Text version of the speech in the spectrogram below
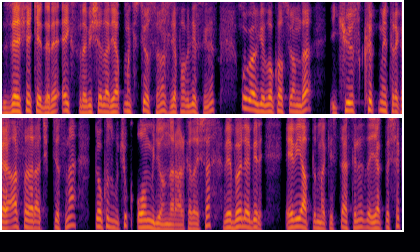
zevke kedere ekstra bir şeyler yapmak istiyorsanız yapabilirsiniz. Bu bölge lokasyonda 240 metrekare arsalar açıkçasına 9,5-10 milyonlar arkadaşlar. Ve böyle bir evi yaptırmak isterseniz de yaklaşık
